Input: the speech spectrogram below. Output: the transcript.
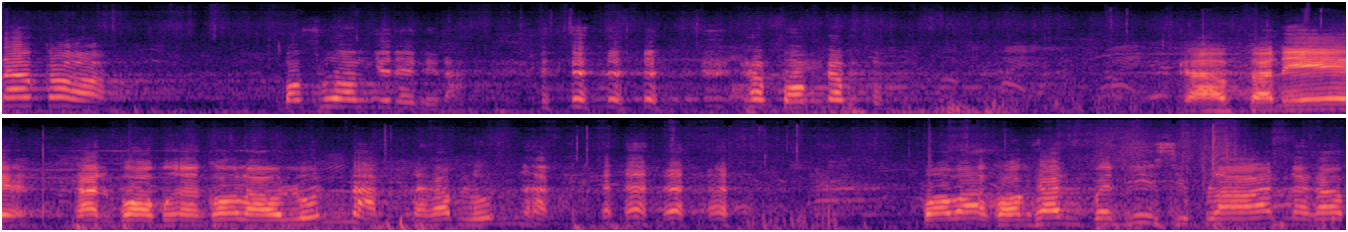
แล้วก็บกทวงอยู่ในนี่นะครับผมครับผมครับตอนนี้ท่านพ่อเมืองของเราลุ้นหนักนะครับลุ้นหนัก เพราะว่าของท่านเป็น 20 ล้านนะครับ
